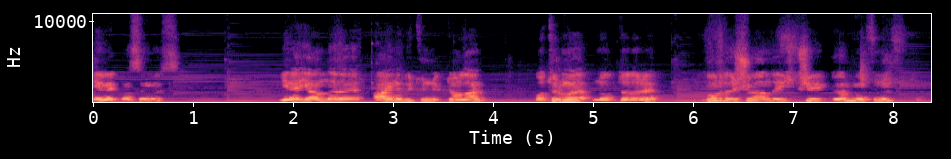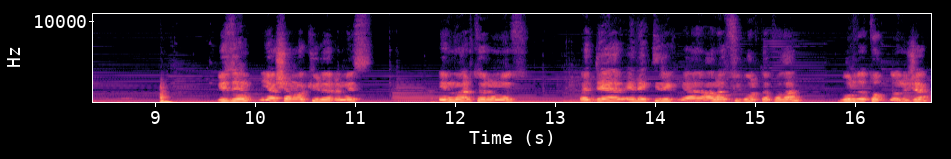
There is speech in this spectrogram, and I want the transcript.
yemek masamız, yine yanları aynı bütünlükte olan oturma noktaları. Burada şu anda hiçbir şey görmüyorsunuz. Bizim yaşam akülerimiz, invertörümüz ve diğer elektrik yani ana sigorta falan burada toplanacak.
